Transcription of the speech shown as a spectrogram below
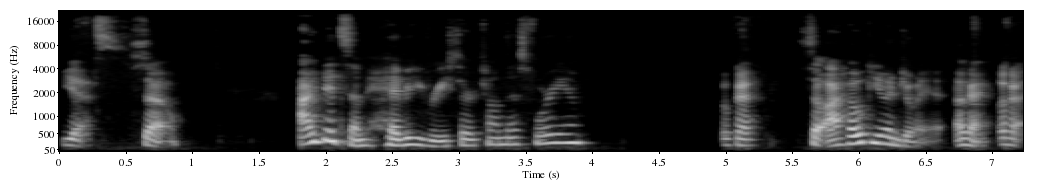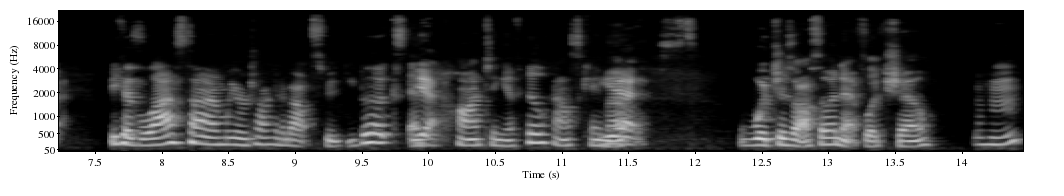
Yes. So, I did some heavy research on this for you. Okay. So I hope you enjoy it. Okay. Okay. Because last time we were talking about spooky books and Yeah. The Haunting of Hill House came up, yes. which is also a Netflix show, Mm-hmm.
